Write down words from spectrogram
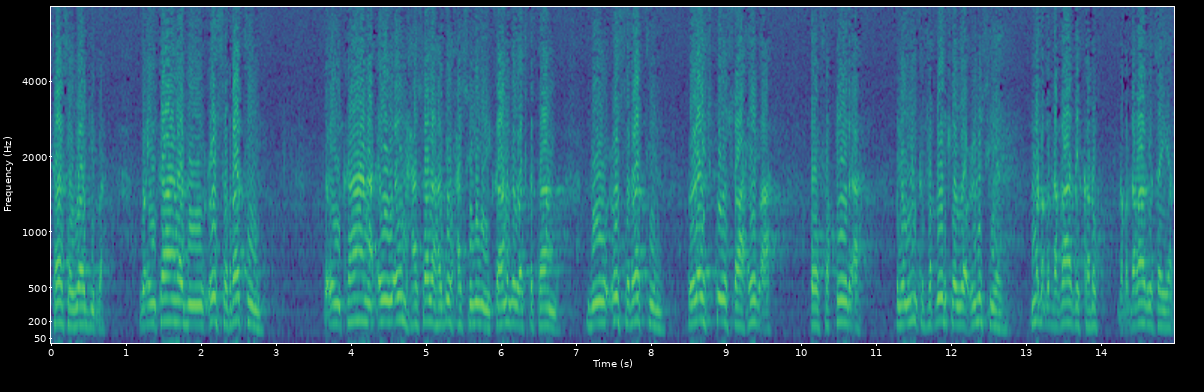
taasaa waajib ah wain kaana duu cusratin wain kaana ay xasala hadduu xasilo wey kaanada waa iska taama duu cusratin culays ku saaxiib ah oo faqiir ah ila ninka faqiirka waa culus yahay ma dhaqdhaqaaqi karo dhaqdhaqaaqiisa yar.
